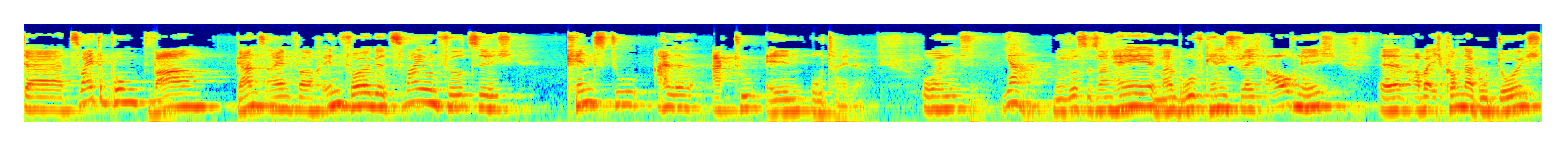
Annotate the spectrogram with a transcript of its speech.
der zweite Punkt war ganz einfach, in Folge 42 kennst du alle aktuellen Urteile. Und ja, nun wirst du sagen, hey, in meinem Beruf kenne ich es vielleicht auch nicht, äh, aber ich komme da gut durch.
